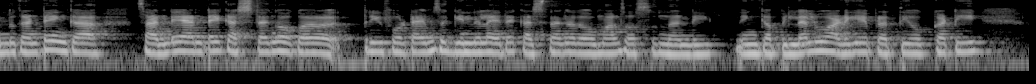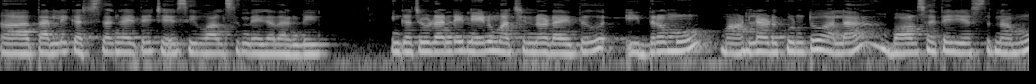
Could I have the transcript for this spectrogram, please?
ఎందుకంటే ఇంకా సండే అంటే ఖచ్చితంగా ఒక త్రీ ఫోర్ టైమ్స్ గిన్నెలు అయితే ఖచ్చితంగా తోమాల్సి వస్తుందండి. ఇంకా పిల్లలు అడిగే ప్రతి ఒక్కటి తల్లి ఖచ్చితంగా అయితే చేసి ఇవ్వాల్సిందే కదండి. ఇంకా చూడండి నేను మా చిన్నోడైతే ఇద్దరము మాట్లాడుకుంటూ అలా బాల్స్ అయితే చేస్తున్నాము.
